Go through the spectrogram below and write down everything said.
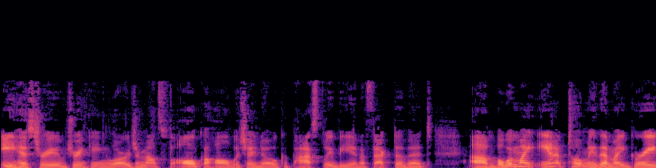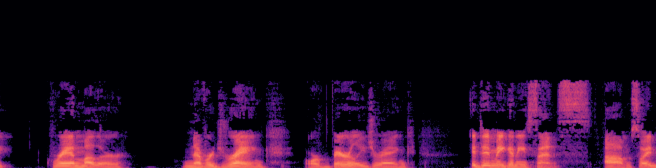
a history of drinking large amounts of alcohol, which I know could possibly be an effect of it. Um, but when my aunt told me that my great grandmother never drank or barely drank, it didn't make any sense. Um, so I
